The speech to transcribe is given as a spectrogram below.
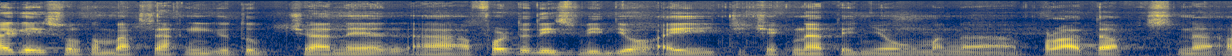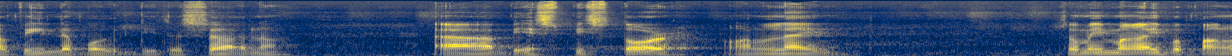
Hi guys, welcome back sa aking YouTube channel. Ah, for today's video ay check natin yung mga products na available dito sa ano ah, BSP store online. So may mga iba pang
